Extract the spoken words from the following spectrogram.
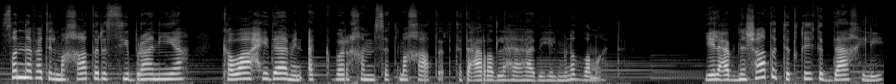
صنفت المخاطر السيبرانية كواحدة من أكبر خمسة مخاطر تتعرض لها هذه المنظمات. يلعب نشاط التدقيق الداخلي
